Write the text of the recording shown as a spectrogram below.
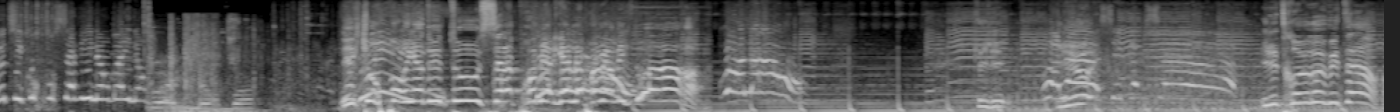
L'autre, il court pour sa vie, il est en bas, il est en bas. Il court pour rien du tout C'est la première game, la première victoire Voilà Il est... Voilà, c'est comme ça Il est trop heureux, putain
